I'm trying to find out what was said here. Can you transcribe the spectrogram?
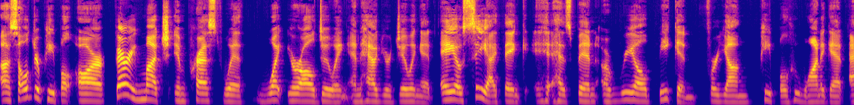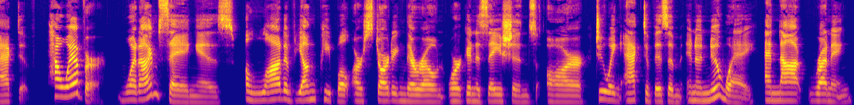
us older people are very much impressed with what you're all doing and how you're doing it. AOC, I think, has been a real beacon for young people who want to get active. However, what I'm saying is a lot of young people are starting their own organizations, are doing activism in a new way and not running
